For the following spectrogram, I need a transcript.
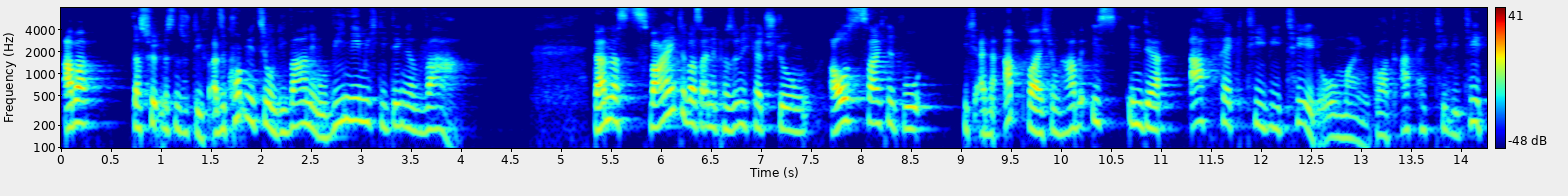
Aber das führt ein bisschen zu tief. Also Kognition, die Wahrnehmung, wie nehme ich die Dinge wahr? Dann das Zweite, was eine Persönlichkeitsstörung auszeichnet, wo ich eine Abweichung habe, ist in der Affektivität. Oh mein Gott, Affektivität.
